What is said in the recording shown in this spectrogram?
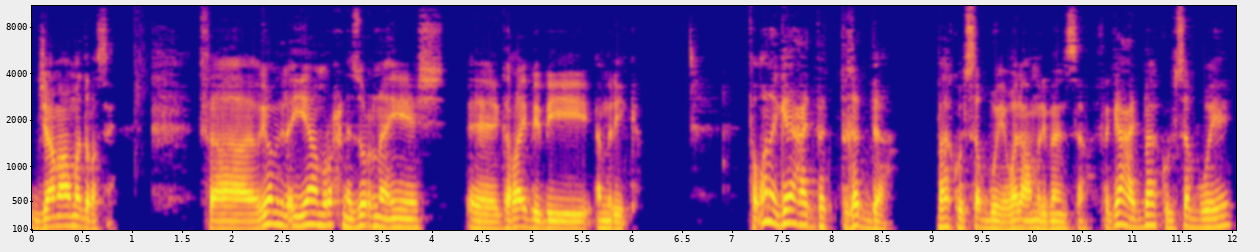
جامعة ومدرسة. فيوم من الأيام رحنا زرنا إيش؟ آه، قرايبي بأمريكا. فأنا قاعد بتغدى باكل سبوي ولا عمري بنسى. فقاعد باكل سبوي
